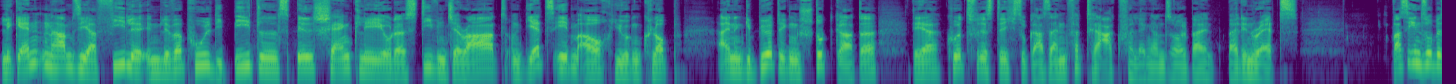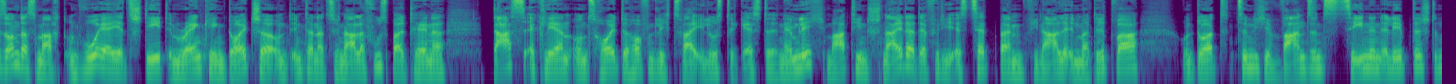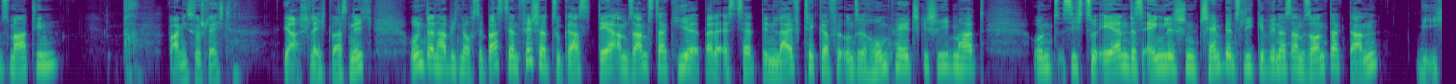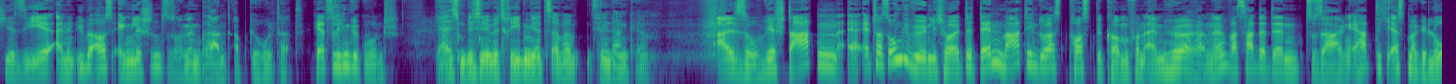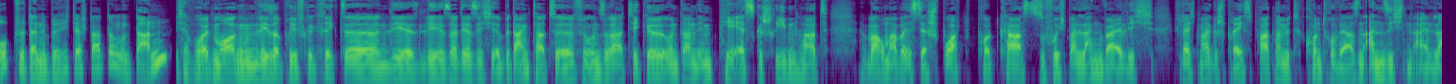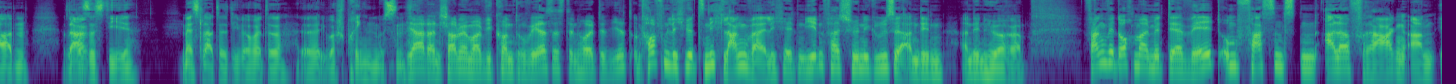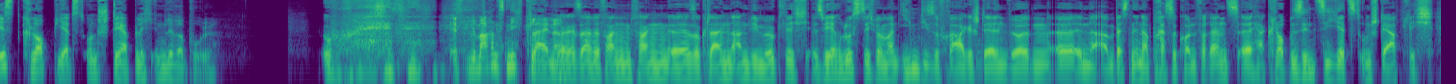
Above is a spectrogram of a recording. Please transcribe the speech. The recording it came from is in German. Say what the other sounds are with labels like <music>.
Legenden haben sie ja viele in Liverpool, die Beatles, Bill Shankly oder Steven Gerrard und jetzt eben auch Jürgen Klopp, einen gebürtigen Stuttgarter, der kurzfristig sogar seinen Vertrag verlängern soll bei, bei den Reds. Was ihn so besonders macht und wo er jetzt steht im Ranking deutscher und internationaler Fußballtrainer, das erklären uns heute hoffentlich zwei illustre Gäste, nämlich Martin Schneider, der für die SZ beim Finale in Madrid war und dort ziemliche Wahnsinnsszenen erlebte. Stimmt's, Martin? War nicht so schlecht. Ja, schlecht war's nicht. Und dann habe ich noch Sebastian Fischer zu Gast, der am Samstag hier bei der SZ den Live-Ticker für unsere Homepage geschrieben hat und sich zu Ehren des englischen Champions League-Gewinners am Sonntag dann wie ich hier sehe, einen überaus englischen Sonnenbrand abgeholt hat. Herzlichen Glückwunsch. Ja, ist ein bisschen übertrieben jetzt, aber vielen Dank, ja. Also, wir starten äh, etwas ungewöhnlich heute, denn Martin, du hast Post bekommen von einem Hörer. Ne? Was hat er denn zu sagen? Er hat dich erstmal gelobt für deine Berichterstattung und dann? Ich habe heute Morgen einen Leserbrief gekriegt, äh, einen Leser, der sich äh, bedankt hat für unsere Artikel und dann im PS geschrieben hat, warum aber ist der Sportpodcast so furchtbar langweilig? Vielleicht mal Gesprächspartner mit kontroversen Ansichten einladen. Also da das ist die Messlatte, die wir heute äh, überspringen müssen. Ja, dann schauen wir mal, wie kontrovers es denn heute wird. Und hoffentlich wird es nicht langweilig. Jedenfalls schöne Grüße an den, an den Hörer. Fangen wir doch mal mit der weltumfassendsten aller Fragen an. Ist Klopp jetzt unsterblich in Liverpool? Uh. wir machen es nicht kleiner. Ich sagen, wir fangen, fangen äh, so klein an wie möglich. Es wäre lustig, wenn man ihm diese Frage stellen würden, äh, in, am besten in einer Pressekonferenz. Äh, Herr Klopp, sind Sie jetzt unsterblich?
